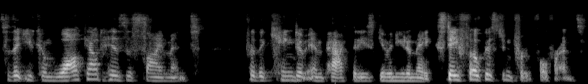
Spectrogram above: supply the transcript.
so that you can walk out His assignment for the kingdom impact that He's given you to make. Stay focused and fruitful, friends.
